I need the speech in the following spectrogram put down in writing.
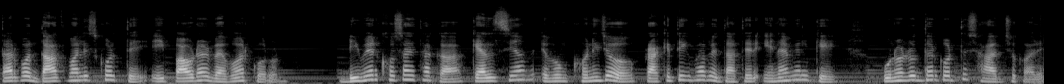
তারপর দাঁত মালিশ করতে এই পাউডার ব্যবহার করুন। ডিমের খোসায় থাকা ক্যালসিয়াম এবং খনিজ প্রাকৃতিকভাবে দাঁতের এনামেলকে পুনরুদ্ধার করতে সাহায্য করে।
